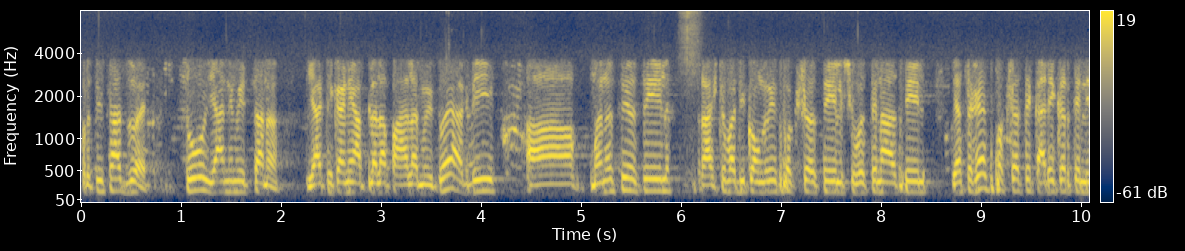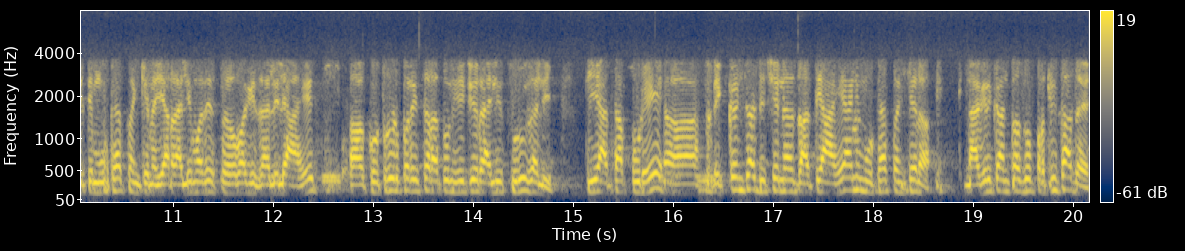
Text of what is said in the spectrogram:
प्रतिसाद जो आहे तो या निमित्तानं या ठिकाणी आपल्याला पाहायला मिळतोय. अगदी मनसे असेल राष्ट्रवादी काँग्रेस पक्ष असेल शिवसेना असेल या सगळ्याच पक्षाचे कार्यकर्ते नेते मोठ्या संख्येनं या रॅलीमध्ये सहभागी झालेले आहेत. कोथरूड परिसरातून ही जी रॅली सुरू झाली ती आता पुढे डेक्कनच्या दिशेनं जाते आहे आणि मोठ्या संख्येनं नागरिकांचा जो प्रतिसाद आहे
